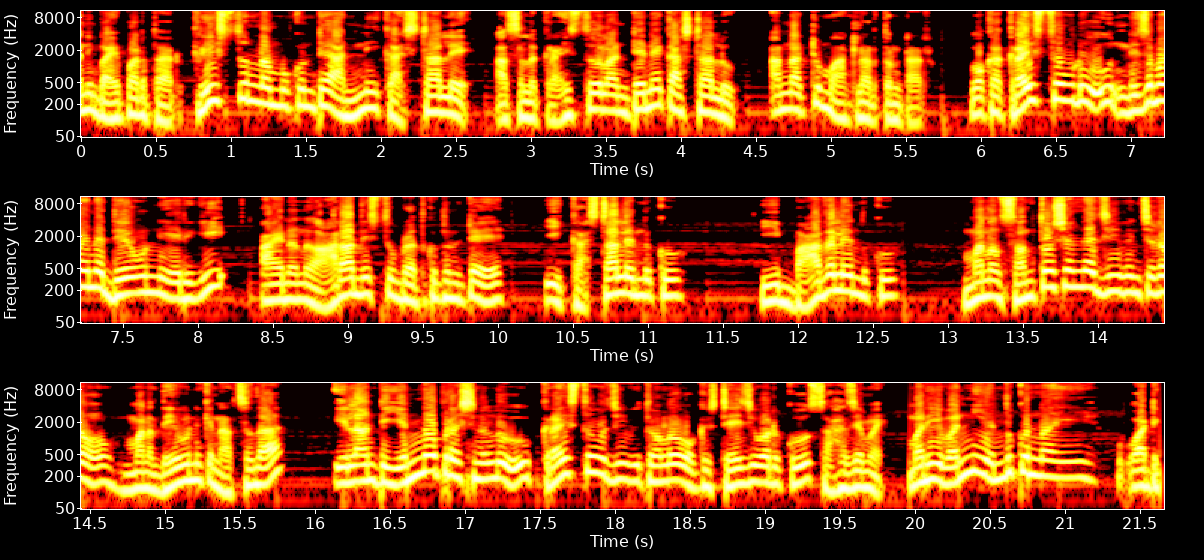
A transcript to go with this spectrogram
అని భయపడతారు. క్రీస్తుని నమ్ముకుంటే అన్నీ కష్టాలే అసలు క్రైస్తవులు అంటేనే కష్టాలు అన్నట్లు మాట్లాడుతుంటారు. ఒక క్రైస్తవుడు నిజమైన దేవుణ్ణి ఎరిగి ఆయనను ఆరాధిస్తూ బ్రతుకుతుంటే ఈ కష్టాలెందుకు? ఈ బాధలెందుకు? మనం సంతోషంగా జీవించడం మన దేవునికి నచ్చదా? ఇలాంటి ఎన్నో ప్రశ్నలు క్రైస్తవ జీవితంలో ఒక స్టేజ్ వరకు సహజమే. మరి ఇవన్నీ ఎందుకున్నాయి? వాటి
